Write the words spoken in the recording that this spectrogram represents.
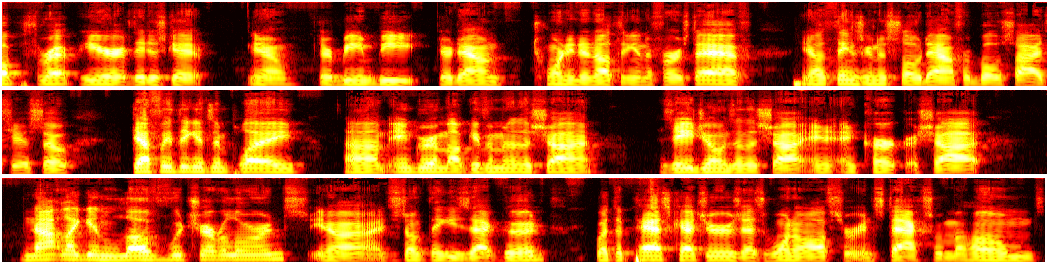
up threat here if they just get, you know, they're being beat, they're down 20 to nothing in the first half. You know, things are going to slow down for both sides here. So definitely think it's in play. Um, Engram, I'll give him another shot. Zay Jones another shot, and, and Kirk a shot not like in love with Trevor Lawrence. You know, I just don't think he's that good. But the pass catchers as one offs or in stacks with Mahomes.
